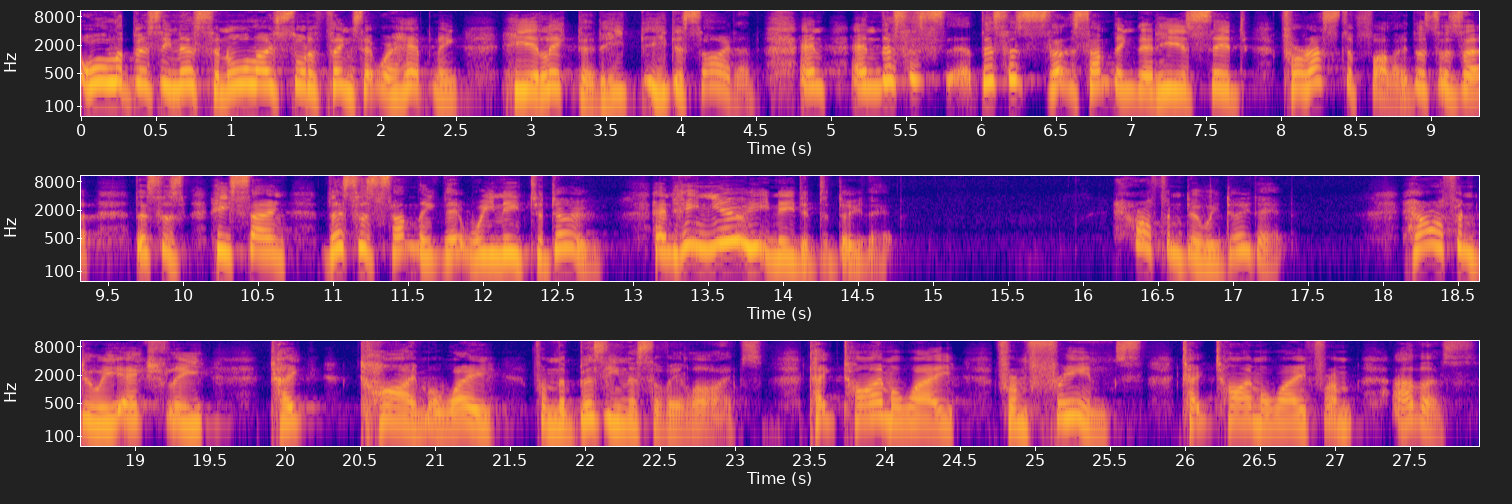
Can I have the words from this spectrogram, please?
All the busyness and all those sort of things that were happening, he elected, he, he decided. And, and this, is, this is something that he has said for us to follow. This is a, this is, he's saying this is something that we need to do. And he knew he needed to do that. How often do we do that? How often do we actually take time away from the busyness of our lives, take time away from friends, take time away from others,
